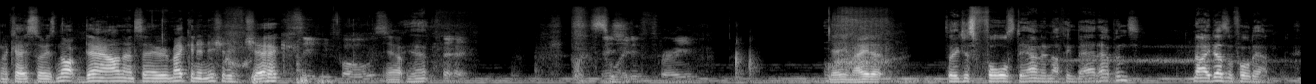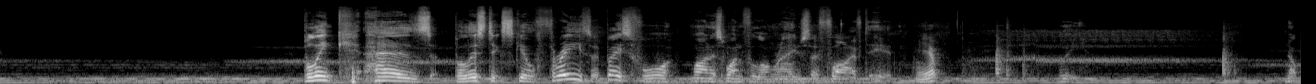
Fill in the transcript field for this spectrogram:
Okay, so he's knocked down, and so we make an initiative check. See if he falls. Yep. Yeah. Initiative 3. Yeah, you made it. So he just falls down and nothing bad happens. No, he doesn't fall down. Blink has ballistic skill three, so base four, minus one for long range, so five to hit. Yep. Nope.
